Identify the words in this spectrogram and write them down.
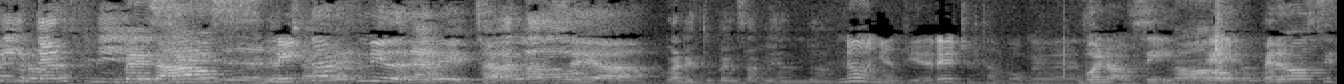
Ni TERF ni, Besos. ni. TERF ni de derecha, o sea- ¿Cuál es tu pensamiento? No, ni antiderechos tampoco. iba a decir. Bueno, sí, No, eh, pero si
